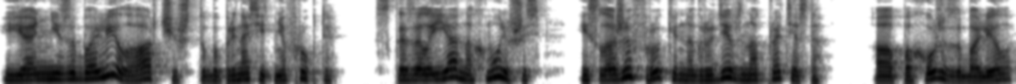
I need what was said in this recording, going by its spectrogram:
«Я не заболела, Арчи, чтобы приносить мне фрукты», – сказала я, нахмурившись и сложив руки на груди в знак протеста. А, похоже, заболела,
